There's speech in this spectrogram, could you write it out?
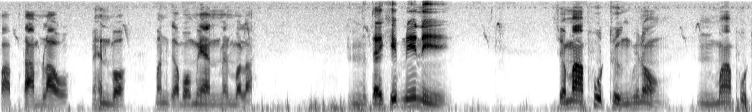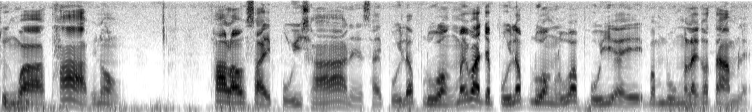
ปรับตามเราแม่นบ่มันก็บ่แม่นแม่นบ่ล่ะแต่คลิปนี้นี่ จะมาพูดถึงพี่น้องมาพูดถึงว่าถ้าพี่น้อง ถ้าเราใส่ปุ๋ยช้าเนี่ยใส่ปุ๋ยรับรวง ไม่ว่าจะปุ๋ยรับรวงหรือว่าปุ๋ยไอ้บำรุงอะไรก็ตามแหละ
